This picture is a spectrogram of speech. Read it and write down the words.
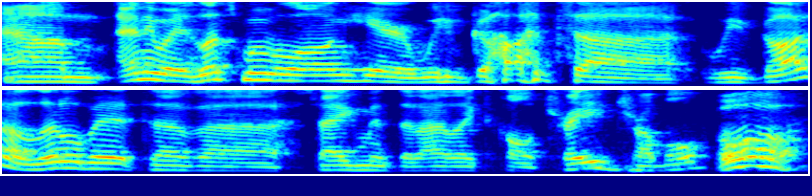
Um, anyways, let's move along here. We've got uh, we've got a little bit of a segment that I like to call trade trouble. Oh,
